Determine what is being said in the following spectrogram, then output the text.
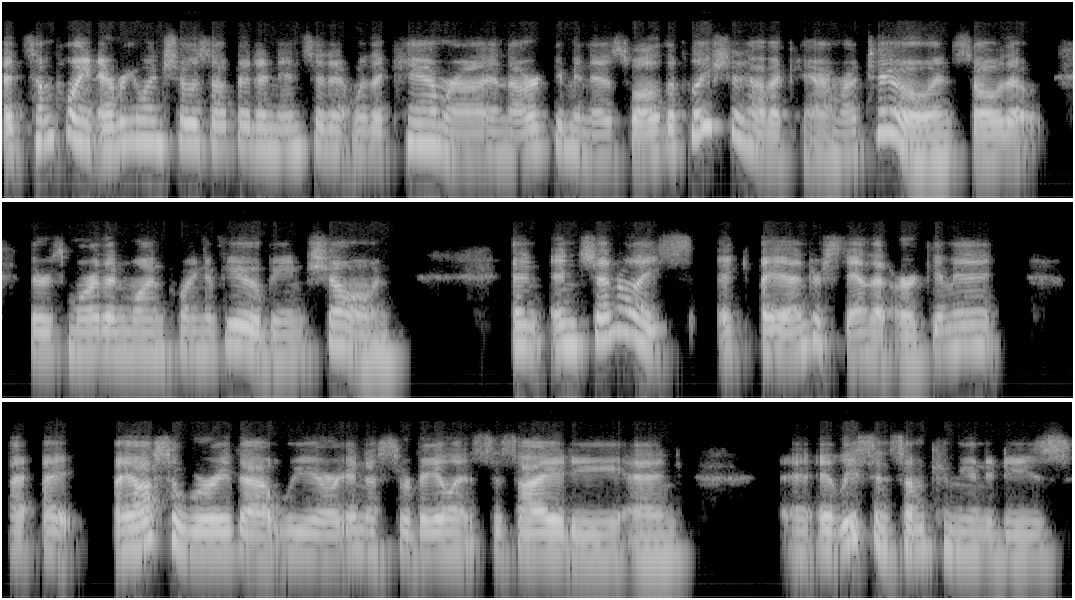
At some point, everyone shows up at an incident with a camera, and the argument is, well, the police should have a camera too. And so that there's more than one point of view being shown. And, and generally, I, I understand that argument. I, I, I also worry that we are in a surveillance society, and at least in some communities,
